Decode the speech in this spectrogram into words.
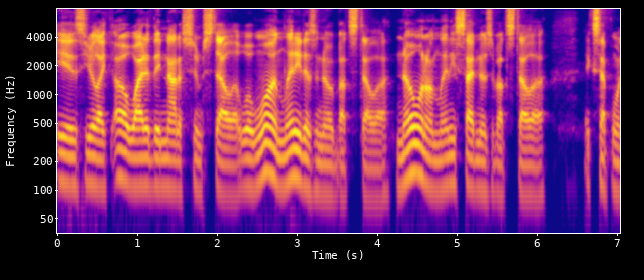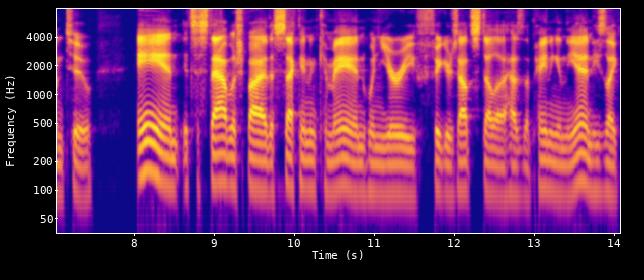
Is you're like, oh, why did they not assume Stella? Well, one, Lenny doesn't know about Stella. No one on Lenny's side knows about Stella, except one, two, and it's established by the second in command when Yuri figures out Stella has the painting in the end. He's like,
